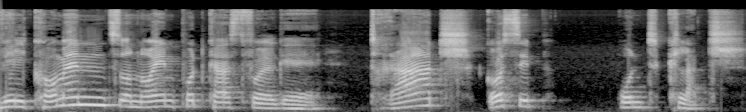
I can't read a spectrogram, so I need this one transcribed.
Willkommen zur neuen Podcast-Folge Tratsch, Gossip und Klatsch.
